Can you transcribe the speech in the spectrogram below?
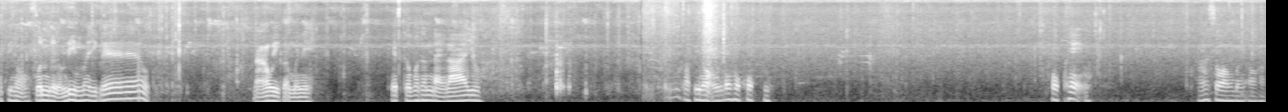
ครับพี่น้องฝนเหลือมดินมาอีกแล้วหนาวอีกแล้วมือนี้เฮ็ดกับพ่ทันใดร้ายอยู่ครับพี่น้องได้หกหกหกแห้งหาซองเบิ่งเอาครับ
